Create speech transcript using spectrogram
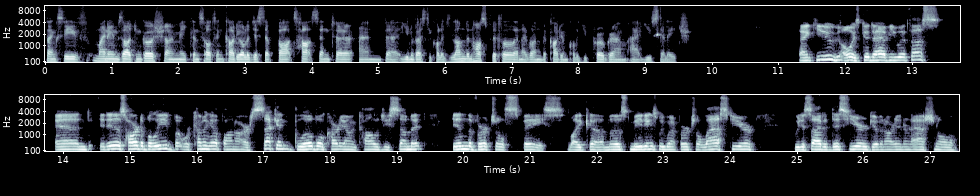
Thanks, Steve. My name is Arjun Ghosh. I'm a consultant cardiologist at Barts Heart Center and uh, University College London Hospital, and I run the cardio oncology program at UCLH. Thank you. Always good to have you with us. And it is hard to believe, but we're coming up on our second Global Cardio Oncology Summit in the virtual space. Like uh, most meetings, we went virtual last year we decided this year, given our international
